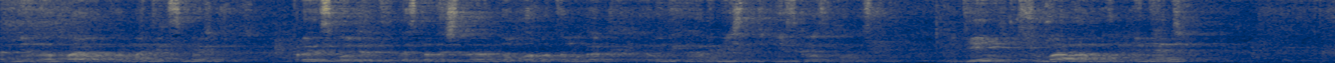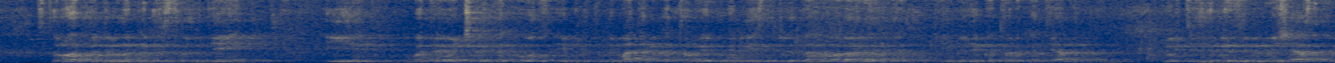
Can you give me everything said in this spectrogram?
обмена файла в формате XML происходит достаточно долго, потому как у них ограничены технические возможности. В день суммарно могут принять строго определенное количество людей, и в этой очереди находятся и предприниматели, которые перерегистрируют договор аренды, и люди, которые хотят приватизировать земельные участки,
